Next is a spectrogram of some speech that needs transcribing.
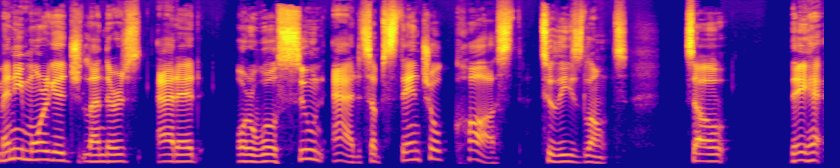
many mortgage lenders added or will soon add substantial cost to these loans. So they ha-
